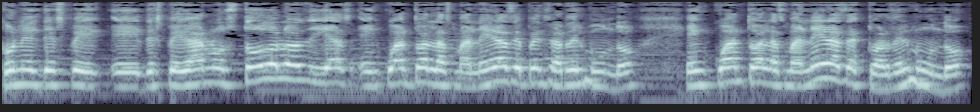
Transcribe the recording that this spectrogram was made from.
con el eh, despegarnos todos los días en cuanto a las maneras de pensar del mundo, en cuanto a las maneras de actuar del mundo,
